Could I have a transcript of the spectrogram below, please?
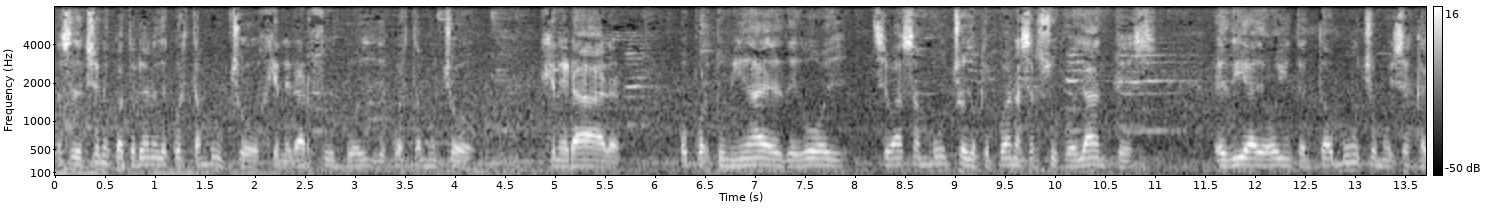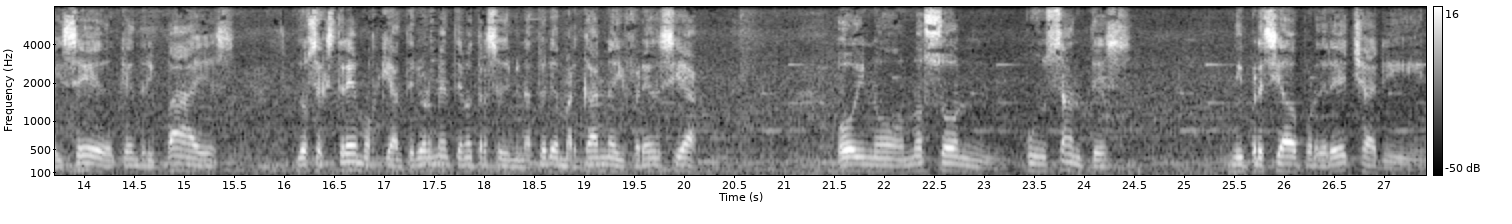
la selección ecuatoriana le cuesta mucho generar fútbol, le cuesta mucho generar oportunidades de gol, se basa mucho en lo que puedan hacer sus volantes. El día de hoy intentado mucho Moisés Caicedo, Kendrick Páez, los extremos que anteriormente en otras eliminatorias marcaban la diferencia, hoy no, no son punzantes, ni Preciado por derecha, ni,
